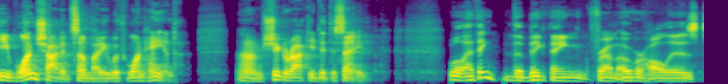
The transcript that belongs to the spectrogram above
he one shotted somebody with one hand. Um, Shigaraki did the same. Well, I think the big thing from Overhaul is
